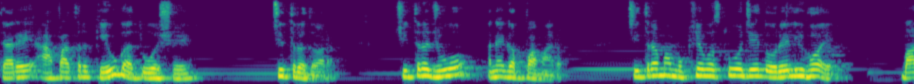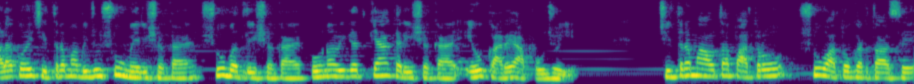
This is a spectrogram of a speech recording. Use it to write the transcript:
ત્યારે આ પાત્ર કેવું ગાતું હશે? ચિત્ર દ્વારા. ચિત્ર જુઓ અને ગપ્પા મારો. ચિત્રમાં મુખ્ય વસ્તુઓ જે દોરેલી હોય બાળકોએ ચિત્રમાં બીજું શું ઉમેરી શકાય, શું બદલી શકાય, પૂર્ણ વિગત ક્યાં કરી શકાય એવું કાર્ય આપવું જોઈએ. ચિત્રમાં આવતા પાત્રો શું વાતો કરતા હશે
